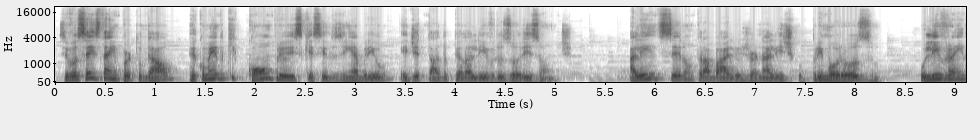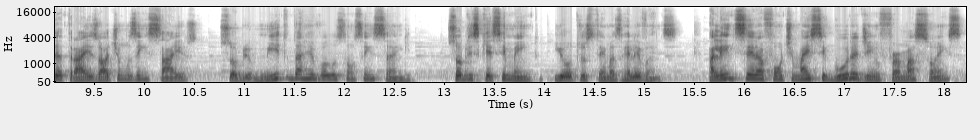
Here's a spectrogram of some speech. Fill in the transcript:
Se você está em Portugal, recomendo que compre o Esquecidos em Abril, editado pela Livros Horizonte. Além de ser um trabalho jornalístico primoroso, o livro ainda traz ótimos ensaios sobre o mito da Revolução Sem Sangue, sobre esquecimento e outros temas relevantes, além de ser a fonte mais segura de informações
